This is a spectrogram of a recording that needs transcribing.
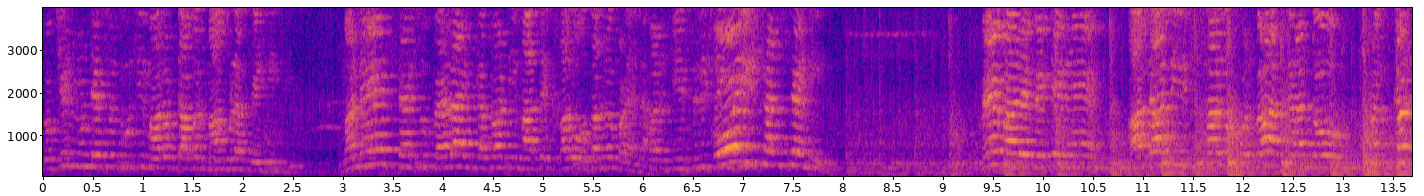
तो किन मुंडे से दूजी मारो टाबर मांगुला सेठी जी? मने सैसु पहला इन कसौटी माते खड़ो उतरनो पड़ेगा पर केसरी कोई संशय नहीं। मैं मारे बेटे ने आज़ादी सारू कुर्बान करन दो संकल्प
